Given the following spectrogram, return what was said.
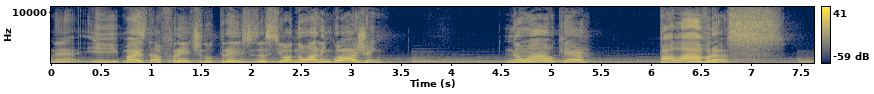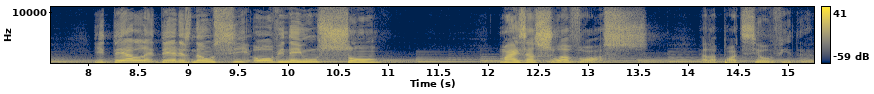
Né? E mais na frente, no 3, diz assim: ó, não há linguagem, não há o que? Palavras, e dela, deles não se ouve nenhum som, mas a sua voz, ela pode ser ouvida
